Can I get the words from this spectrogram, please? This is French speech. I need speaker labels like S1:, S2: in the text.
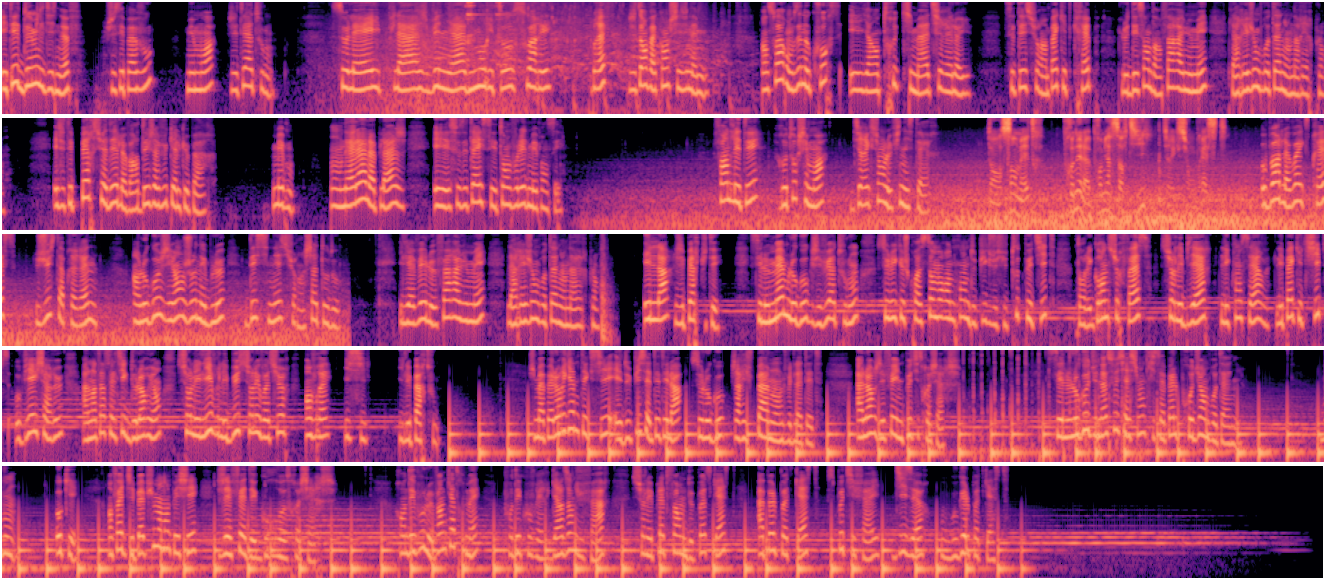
S1: Été 2019, je sais pas vous, mais moi, j'étais à Toulon. Soleil, plage, baignade, morito, soirée. Bref, j'étais en vacances chez une amie. Un soir, on faisait nos courses et il y a un truc qui m'a attiré l'œil. C'était sur un paquet de crêpes, le dessin d'un phare allumé, la région Bretagne en arrière-plan. Et j'étais persuadée de l'avoir déjà vu quelque part. Mais bon, on est allé à la plage et ce détail s'est envolé de mes pensées. Fin de l'été, retour chez moi, direction le Finistère.
S2: Dans 100 mètres, prenez la première sortie, direction Brest.
S1: Au bord de la voie express, juste après Rennes, un logo géant jaune et bleu dessiné sur un château d'eau. Il y avait le phare allumé, la région Bretagne en arrière-plan. Et là, j'ai percuté. C'est le même logo que j'ai vu à Toulon, celui que je crois sans m'en rendre compte depuis que je suis toute petite, dans les grandes surfaces, sur les bières, les conserves, les paquets de chips, aux vieilles charrues, à l'interceltique de Lorient, sur les livres, les bus, sur les voitures. En vrai, ici, il est partout. Je m'appelle Oriane Texier et depuis cet été-là, ce logo, j'arrive pas à m'enlever de la tête. Alors j'ai fait une petite recherche. C'est le logo d'une association qui s'appelle Produits en Bretagne. Bon, ok, en fait j'ai pas pu m'en empêcher, j'ai fait des grosses recherches. Rendez-vous le 24 mai pour découvrir Gardien du phare sur les plateformes de podcast Apple Podcast, Spotify, Deezer ou Google Podcast.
